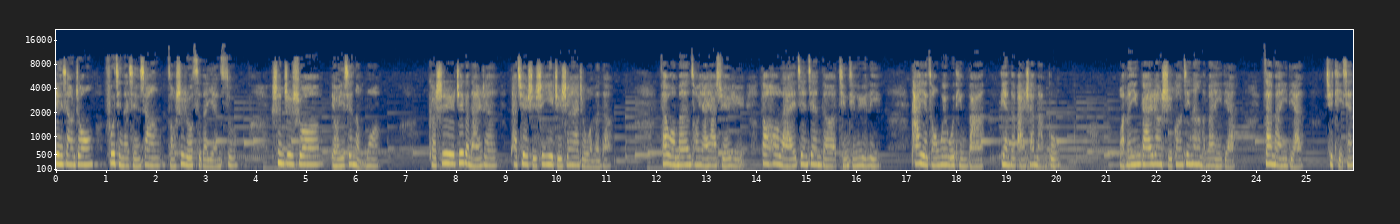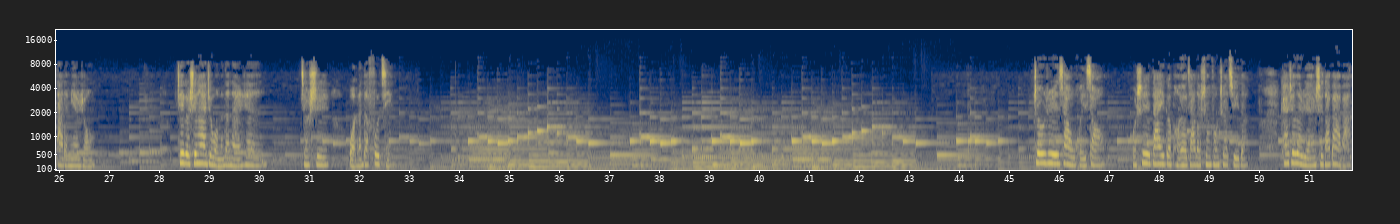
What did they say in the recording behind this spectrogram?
印象中，父亲的形象总是如此的严肃，甚至说有一些冷漠。可是这个男人，他确实是一直深爱着我们的。在我们从牙牙学语到后来渐渐的亭亭玉立，他也从威武挺拔变得蹒跚满步。我们应该让时光尽量的慢一点，再慢一点，去体现他的面容。这个深爱着我们的男人，就是我们的父亲。周日下午回校，我是搭一个朋友家的顺风车去的，开车的人是他爸爸。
